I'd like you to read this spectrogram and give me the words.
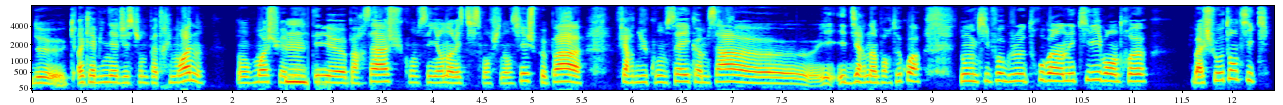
de un cabinet de gestion de patrimoine. Donc moi, je suis mmh. habilitée par ça. Je suis conseiller en investissement financier. Je peux pas faire du conseil comme ça et, dire n'importe quoi. Donc il faut que je trouve un équilibre entre, bah, je suis authentique.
